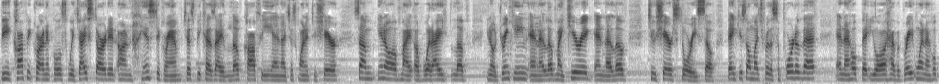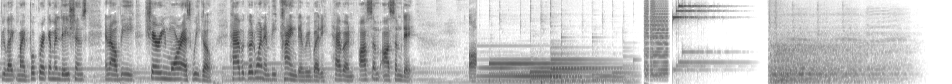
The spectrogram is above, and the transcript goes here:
the Coffee Chronicles, which I started on Instagram just because I love coffee and I just wanted to share some, you know, of my of what I love, you know, drinking. And I love my Keurig and I love to share stories. So thank you so much for the support of that. And I hope that you all have a great one. I hope you like my book recommendations, and I'll be sharing more as we go. Have a good one and be kind, everybody. Have an awesome, awesome day. Awesome.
